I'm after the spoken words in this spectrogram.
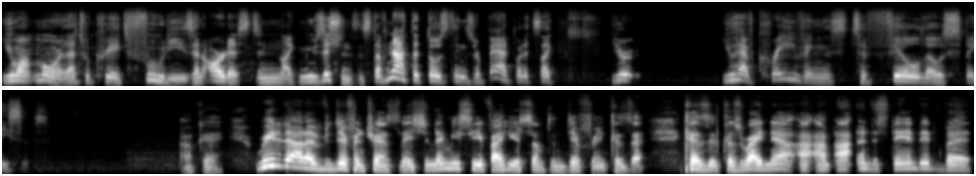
you want more. That's what creates foodies and artists and like musicians and stuff. Not that those things are bad, but it's like you're you have cravings to fill those spaces. Okay, read it out of a different translation. Let me see if I hear something different, because because because right now I, I I understand it, but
